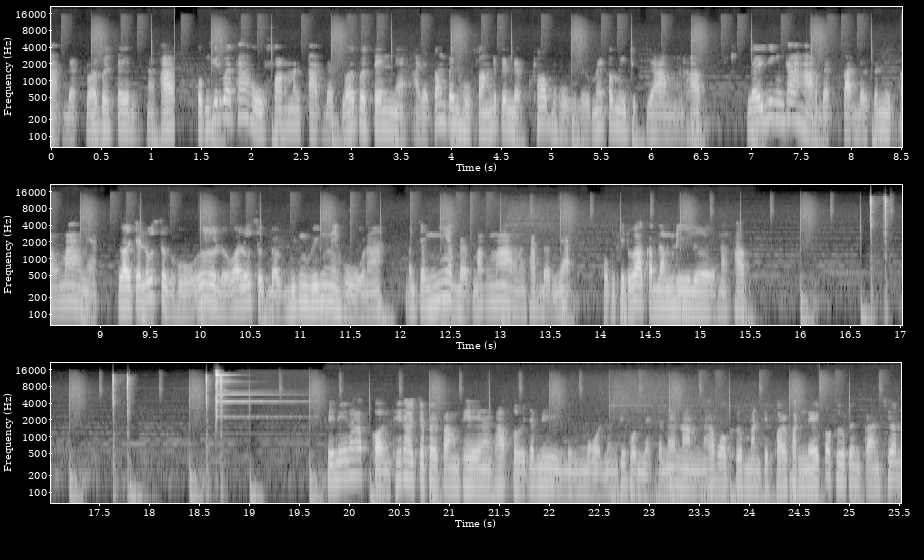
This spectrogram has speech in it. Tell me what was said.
ตัดแบบ 100%นะครับผมคิดว่าถ้าหูฟังมันตัดแบบ 100%เนี่ยอาจจะต้องเป็นหูฟังที่เป็นแบบครอบหู หรือไม่ก็มีจุดยางนะครับแล้วยิ่งถ้าหากแบบตัดแบบสนิทมากๆเนี่ยเราจะรู้สึกหูอื้อหรือว่ารู้สึกแบบวิ้งวิ้งในหูนะ มันจะเงียบแบบมากๆนะครับ แบบเนี้ยผมคิดว่ากำลังดีเลยนะครับ ทีนี้นะครับก่อนที่เราจะไปฟังเพลงนะครับผมจะมีอีกหนึ่งโหมดหนึ่งที่ผมอยากจะแนะนำนะครับก็คือ Multi Point Connect ก็คือเป็นการเชื่อม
